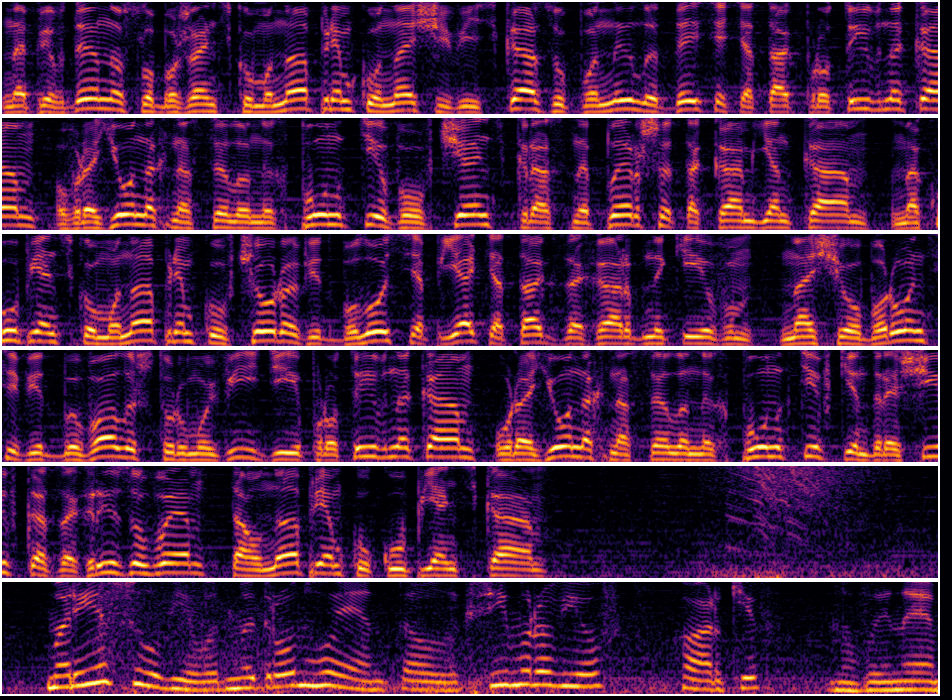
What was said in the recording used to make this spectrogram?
На південно-слобожанському напрямку наші війська зупинили 10 атак противника в районах населених пунктів Вовчанськ, Красне Перше та Кам'янка. На Куп'янському напрямку вчора відбулося 5 атак загарбників. Наші оборонці відбивали штурмові дії противника у районах населених пунктів Кіндрашівка, Загризове та у напрямку Куп'янська. Марія Солов'єва, Дмитро Нгоєн та Олексій Муравйов. Харків. Новини.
